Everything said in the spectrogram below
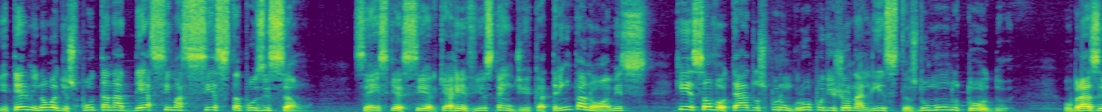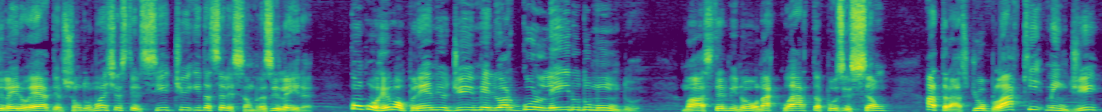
e terminou a disputa na 16ª posição. Sem esquecer que a revista indica 30 nomes que são votados por um grupo de jornalistas do mundo todo. O brasileiro Ederson do Manchester City e da seleção brasileira concorreu ao prêmio de melhor goleiro do mundo, mas terminou na quarta posição atrás de Oblak, Mendy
